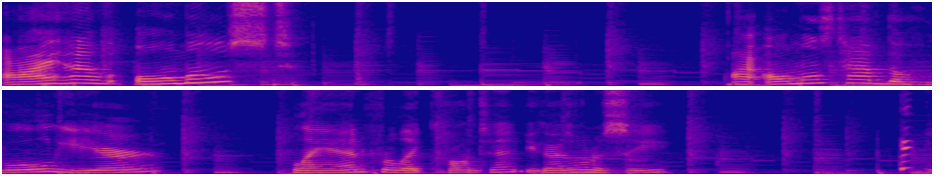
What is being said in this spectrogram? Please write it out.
I have almost... I almost have the whole year planned for, like, content. You guys want to see?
